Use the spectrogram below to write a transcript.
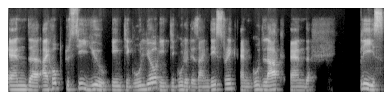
and uh, I hope to see you in Tigullio, in Tigullio Design District and good luck and please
